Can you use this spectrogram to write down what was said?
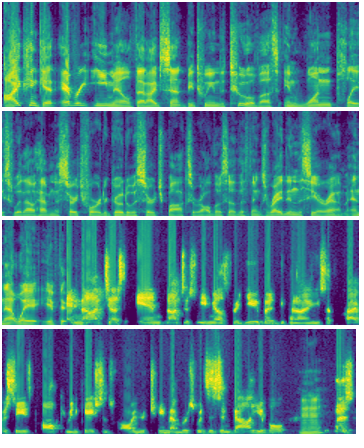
I can get every email that I've sent between the two of us in one place without having to search for it or go to a search box or all those other things right in the CRM. And that way, if there and not just in not just emails for you, but depending on how you set the privacy, all communications for all your team members, which is invaluable mm-hmm. because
